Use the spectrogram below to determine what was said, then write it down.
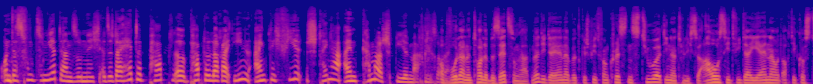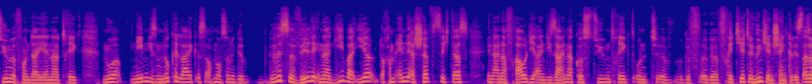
Und das funktioniert dann so nicht. Also da hätte Pablo, Pablo Larraín eigentlich viel strenger ein Kammerspiel machen sollen. Obwohl er eine tolle Besetzung hat. Ne? Die Diana wird gespielt von Kristen Stewart, die natürlich so aussieht wie Diana und auch die Kostüme von Diana trägt. Nur neben diesem Lookalike ist auch noch so eine gewisse wilde Energie bei ihr. Doch am Ende erschöpft sich das in einer Frau, die ein Designerkostüm trägt und äh, gefrittierte Hühnchenschenkel ist. Also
